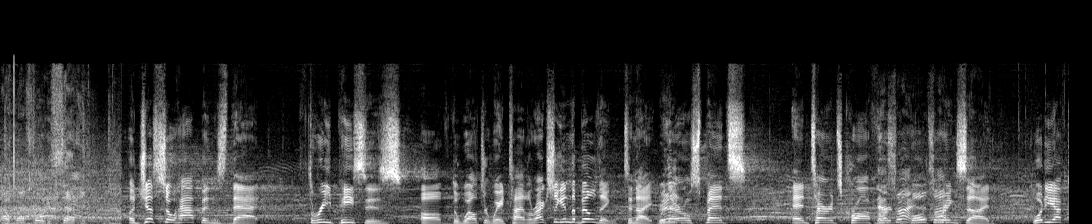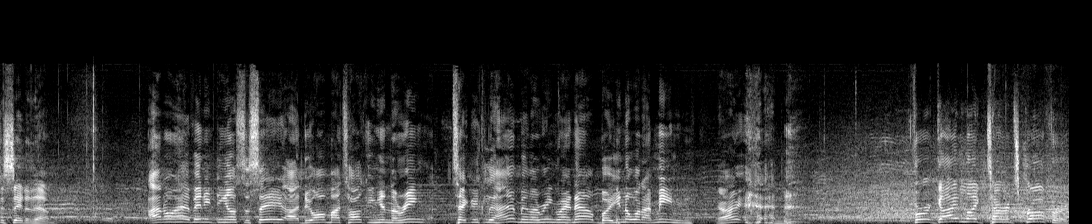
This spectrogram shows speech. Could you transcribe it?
at 147. It just so happens that three pieces of the welterweight title are actually in the building tonight with Really? Errol Spence and Terrence Crawford, right, both right. ringside. What do you have to say to them? I don't have anything else to say. I do all my talking in the ring. Technically, I am in the ring right now, but you know what I mean, all right? For a guy like Terrence Crawford,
